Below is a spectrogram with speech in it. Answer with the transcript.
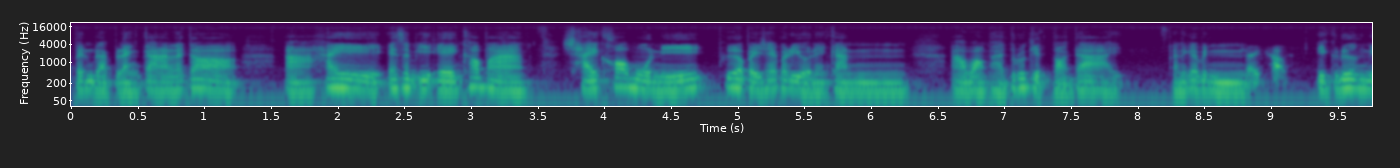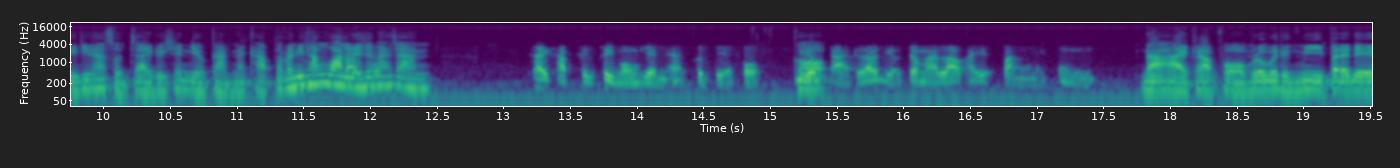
เป็นแบบแหล่งการแล้วก็ให้ SME เองเข้ามาใช้ข้อมูลนี้เพื่อไปใช้ประโยชน์ในการวางแผนธุรกิจต่อได้ อันนี้ก็เป็นอีกเรื่องนี้ที่น่าสนใจด้วยเช่นเดียวกันนะครับตอนนี้ทั้งวันเลยใช่ไหมอาจารย์ใช่ครับถึงสี่โมงเย็นฮะคุณเปียพงศ์มีโอกาสแล้วเดี๋ยวจะมาเล่าให้ฟังในพรุ่งนี้ ได้ครับผมรวมไปถึงมีประเด็น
